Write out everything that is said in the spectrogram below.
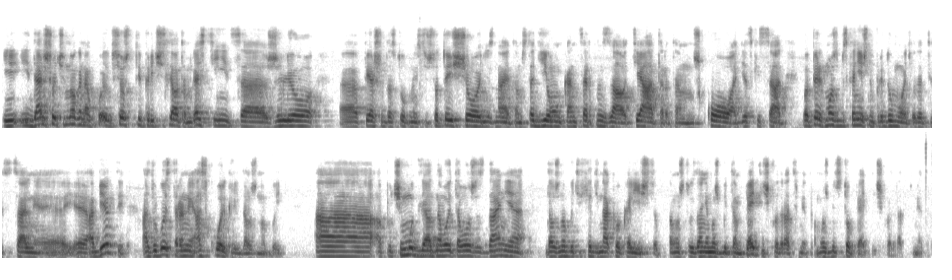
И, и дальше очень много, все, что ты перечислял, там, гостиница, жилье, Э, пешей доступности, что-то еще, не знаю, там стадион, концертный зал, театр, там школа, детский сад. Во-первых, можно бесконечно придумывать вот эти социальные э, объекты, а с другой стороны, а сколько их должно быть? А, а почему для одного и того же здания должно быть их одинаковое количество, потому что здание может быть там 5 тысяч квадратных метров, может быть 105 тысяч квадратных метров.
